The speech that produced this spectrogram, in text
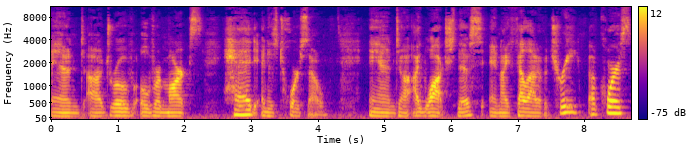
and uh, drove over Mark's head and his torso. And uh, I watched this and I fell out of a tree, of course,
